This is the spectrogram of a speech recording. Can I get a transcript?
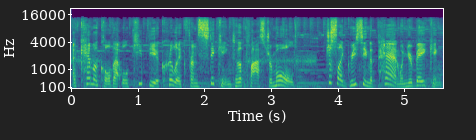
a chemical that will keep the acrylic from sticking to the plaster mold, just like greasing the pan when you're baking.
